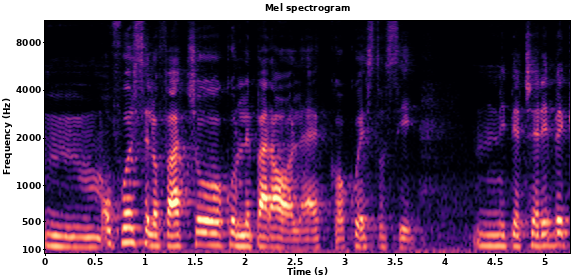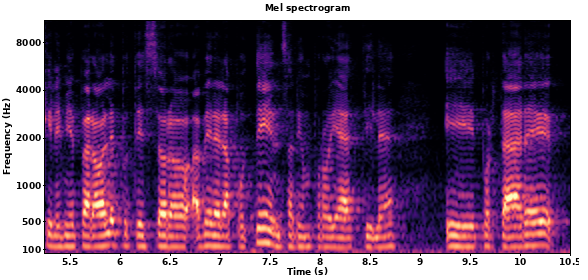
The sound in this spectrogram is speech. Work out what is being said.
Mm, o forse lo faccio con le parole, ecco, questo sì Mm, mi piacerebbe che le mie parole potessero avere la potenza di un proiettile e portare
